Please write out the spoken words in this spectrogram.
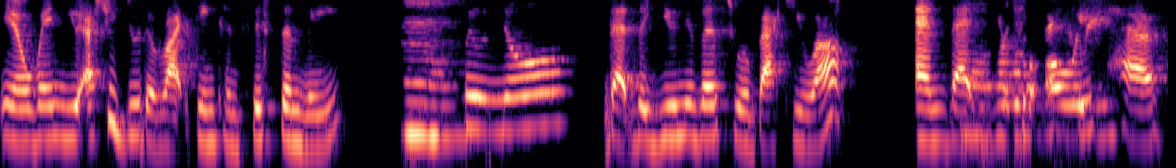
you know, when you actually do the right thing consistently, mm. we'll know that the universe will back you up and that oh, you will exactly. always have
